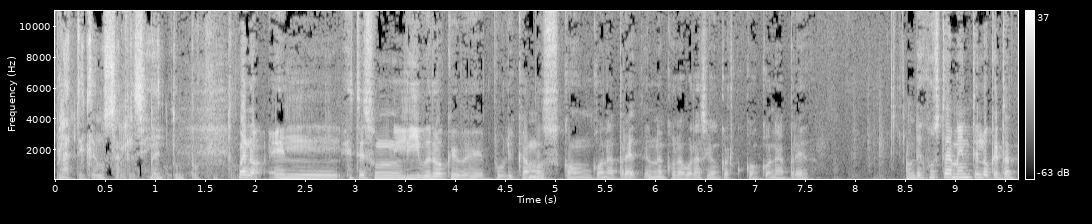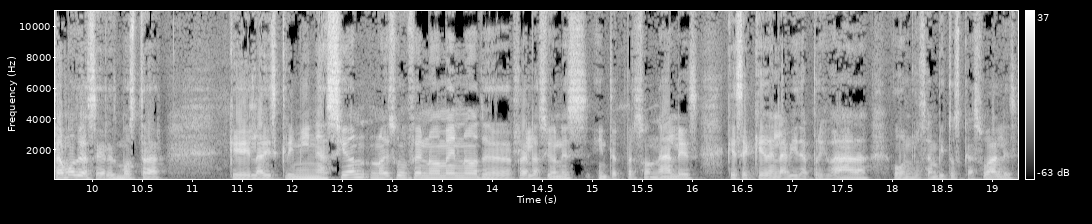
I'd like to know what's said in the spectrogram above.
Platícanos al respecto un poquito. Bueno, el, este es un libro que publicamos con CONAPRED, en una colaboración con, con CONAPRED, donde justamente lo que tratamos de hacer es mostrar que la discriminación no es un fenómeno de relaciones interpersonales que se queda en la vida privada o en los ámbitos casuales,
